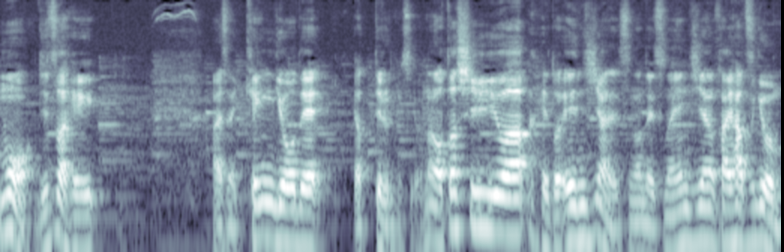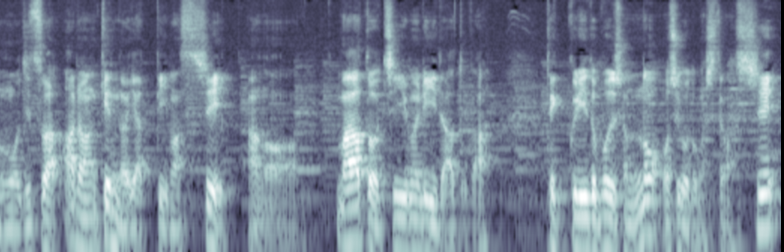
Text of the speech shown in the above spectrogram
も実はあれですね、兼業でやってるんですよ。私は、えっと、エンジニアですので、そのエンジニアの開発業務も実はある案件ではやっていますし、あの、まあ、あとチームリーダーとか、テックリードポジションのお仕事もしてますし、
